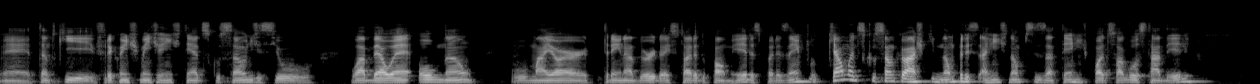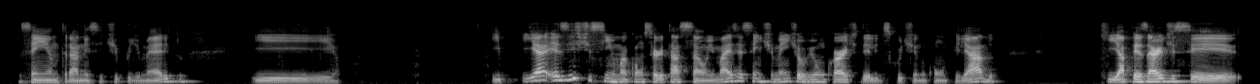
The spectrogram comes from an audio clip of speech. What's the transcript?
É, tanto que frequentemente a gente tem a discussão de se o, o Abel é ou não o maior treinador da história do Palmeiras, por exemplo, que é uma discussão que eu acho que não, a gente não precisa ter, a gente pode só gostar dele, sem entrar nesse tipo de mérito. E, e, e é, existe sim uma concertação. E mais recentemente eu vi um corte dele discutindo com o Pilhado, que apesar de ser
